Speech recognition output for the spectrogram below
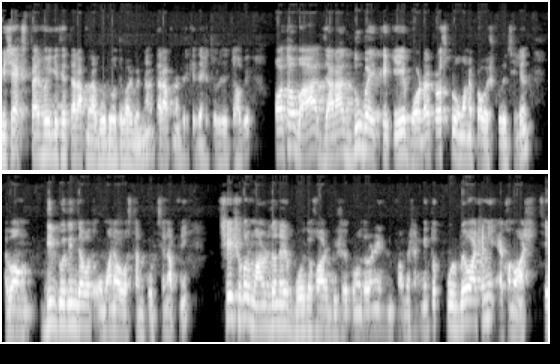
ভিসা এক্সপায়ার হয়ে গেছে, তারা আপনারা বৈধ হতে পারবেন না। তারা আপনাদেরকে দেশে চলে যেতে হবে। অথবা যারা দুবাই থেকে বর্ডার ক্রস করে ওমানে প্রবেশ করেছিলেন এবং দীর্ঘদিন যাবত ওমানে অবস্থান করছেন আপনি, সেই সকল মানুষজনের বৈধ হওয়ার বিষয়ে কোনো ধরনের ইনফরমেশন কিন্তু পূর্বেও আসেনি এখনও আসছে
